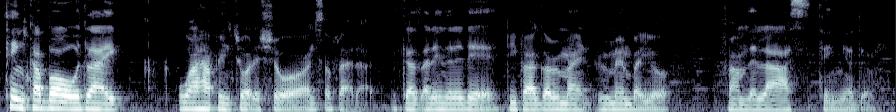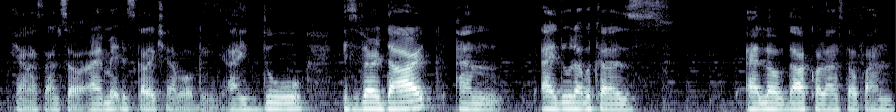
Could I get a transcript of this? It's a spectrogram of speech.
think about like what happened throughout the show and stuff like that. Because at the end of the day, people are gonna remind remember you from the last thing you do. You understand? So I made this collection about me. I do, it's very dark and I do that because I love dark color and stuff and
